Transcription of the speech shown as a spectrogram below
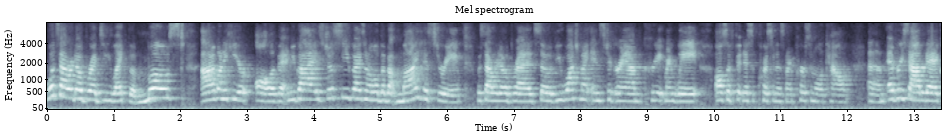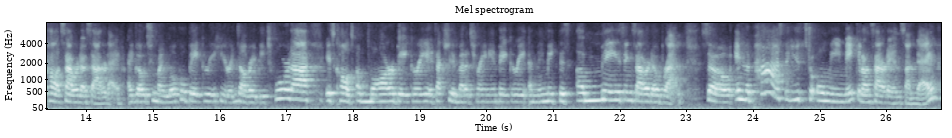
what sourdough bread do you like the most? I want to hear all of it. And you guys, just so you guys know a little bit about my history with sourdough bread. So if you watch my Instagram, Create My Weight, also Fitness of Kristin is my personal account. Um, every Saturday, I call it Sourdough Saturday. I go to my local bakery here in Delray Beach, Florida. It's called Amar Bakery. It's actually a Mediterranean bakery, and they make this amazing sourdough bread. So in the past, they used to only make it on Saturday and Sunday.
